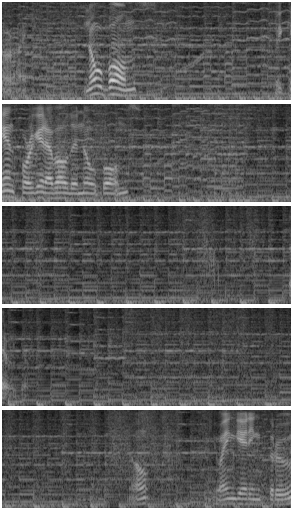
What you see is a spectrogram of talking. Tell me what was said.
Alright. No bombs. We can't forget about the no bombs. Ain't getting through.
